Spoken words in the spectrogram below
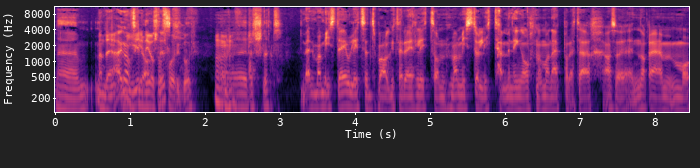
Men det er mye ganske rart som idiotisk. foregår, eh, rett og slett. Men man mister jo litt tilbake til det. litt sånn, Man mister litt temninger når man er på dette her. Altså, Når jeg må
